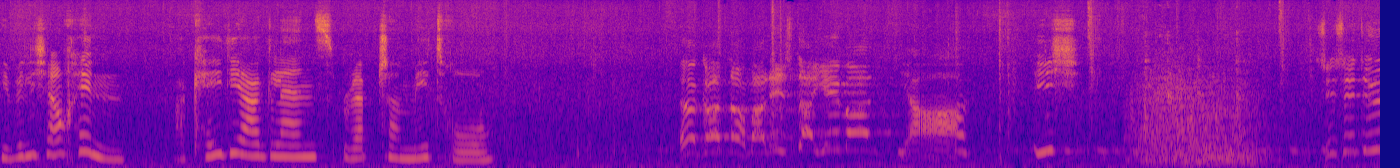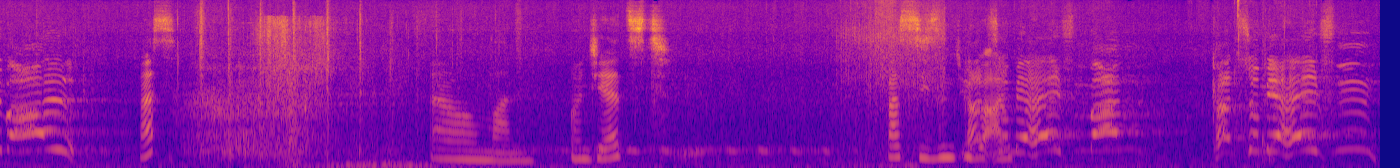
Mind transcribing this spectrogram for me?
Hier will ich auch hin. Arcadia Glance Rapture Metro. Herrgott, nochmal, ist da jemand? Ja, ich. Sie sind überall! Was? Oh Mann. Und jetzt? Was? Sie sind Kannst überall. du mir helfen, Mann? Kannst du mir helfen?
